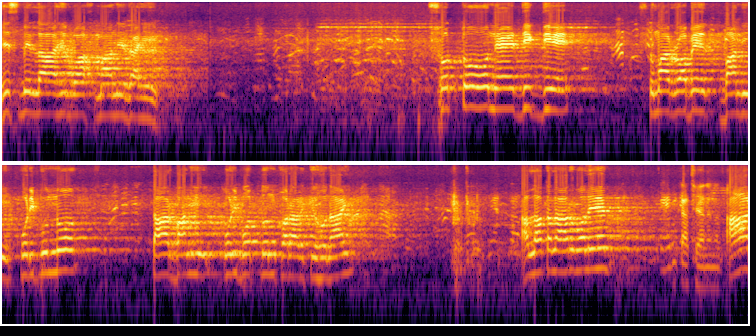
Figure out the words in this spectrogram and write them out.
বিসমিল্লাহির রহমানির রহিম। সত্য ও ন্যায়ের দিক দিয়ে তোমার রবের বাণী পরিপূর্ণ তার বাণী পরিবর্তন করার কেহ নাই। আল্লাহ তালা আরও বলেন আর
